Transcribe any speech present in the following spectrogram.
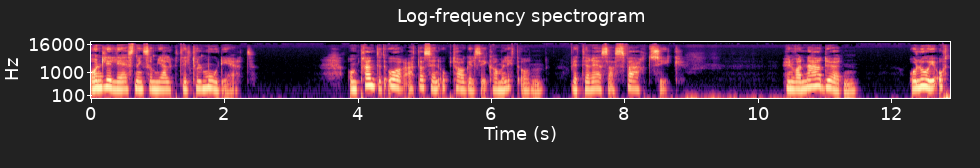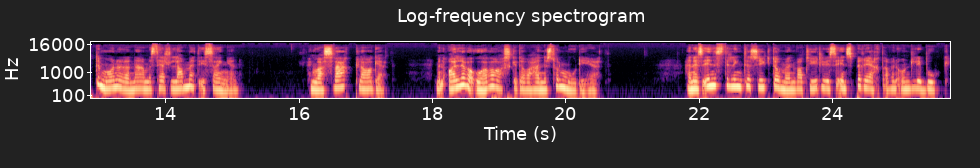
Åndelig lesning som hjelp til tålmodighet. Omtrent et år etter sin opptagelse i karmelittorden ble Teresa svært syk. Hun var nær døden og lå i åtte måneder nærmest helt lammet i sengen. Hun var svært plaget, men alle var overrasket over hennes tålmodighet. Hennes innstilling til sykdommen var tydeligvis inspirert av en åndelig bok,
